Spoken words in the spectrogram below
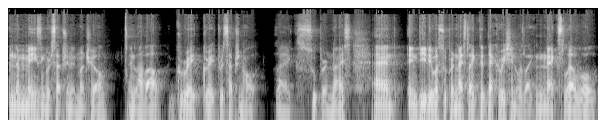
an amazing reception in Montreal in Laval. Great, great reception hall. Like super nice. And indeed, it was super nice. Like the decoration was like next level.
